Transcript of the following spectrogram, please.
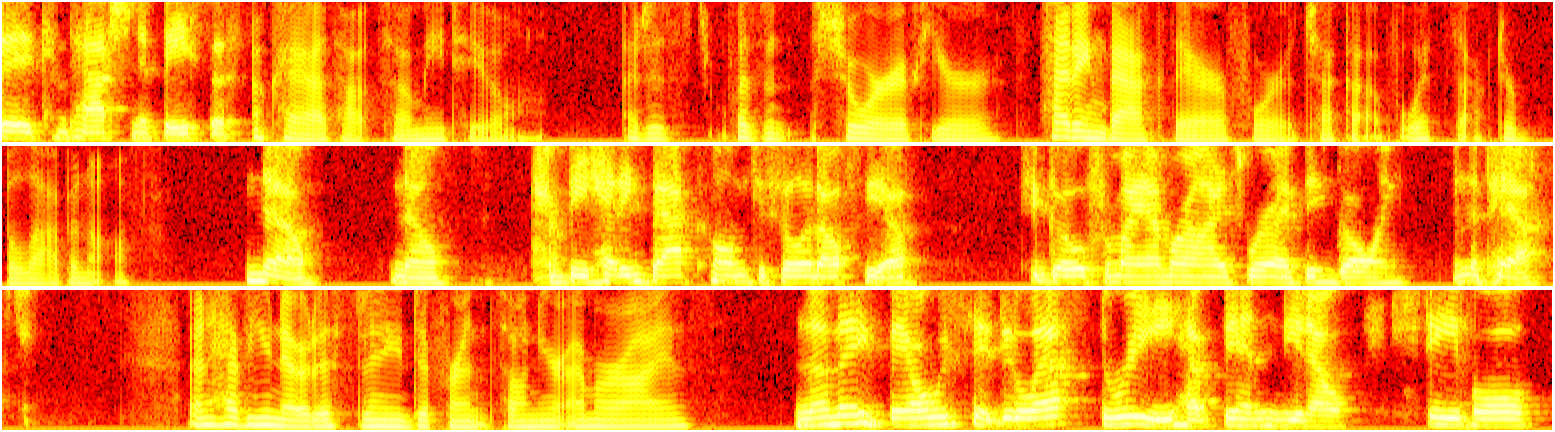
the compassionate basis. okay, I thought so. Me too. I just wasn't sure if you're heading back there for a checkup with Dr. Balabanov. No, no. I'd be heading back home to Philadelphia to go for my MRIs where I've been going in the past. And have you noticed any difference on your MRIs? No, they, they always say the last three have been, you know, stable,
